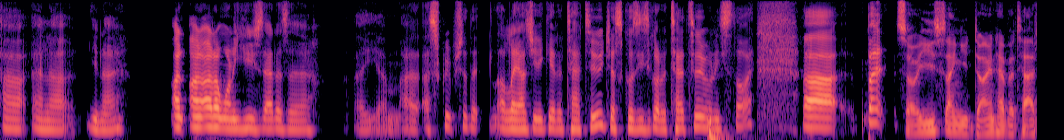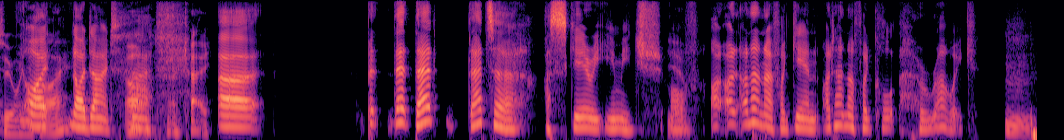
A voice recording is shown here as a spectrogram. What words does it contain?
Uh, and, uh, you know, I, I don't want to use that as a, a, um, a, a scripture that allows you to get a tattoo just because he's got a tattoo on his thigh. Uh, but So are you saying you don't have a tattoo on your I, thigh? no, I don't. Oh, No. okay. Uh, but that that that's a, a scary image Yeah. of I, I don't know if again I don't know if I'd call it heroic. Mm.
